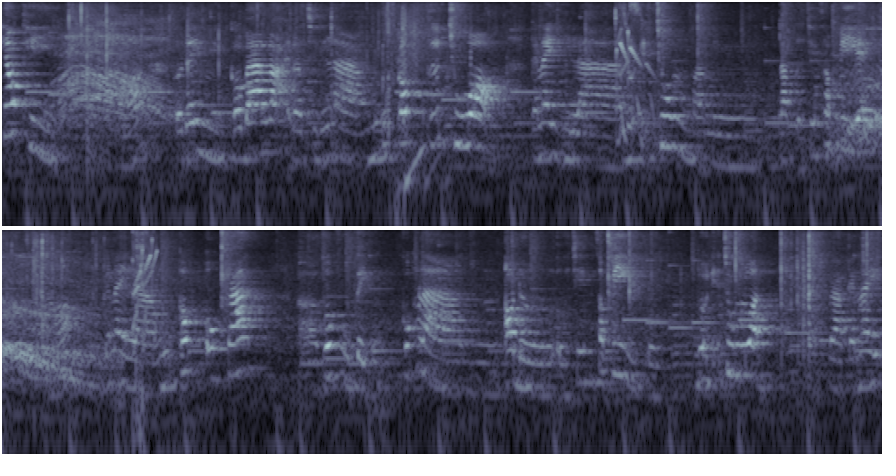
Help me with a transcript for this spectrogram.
healthy. Đó, ở đây mình có ba loại đó chính là ngũ cốc sữa chua. Cái này thì là nội địa chung mà mình đặt ở trên Shopee ấy. Đó, Cái này là ngũ cốc Ocat uh, ờ, vô phủ tỉnh Cũng là order ở trên Shopee của nội địa chung luôn. Và cái này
